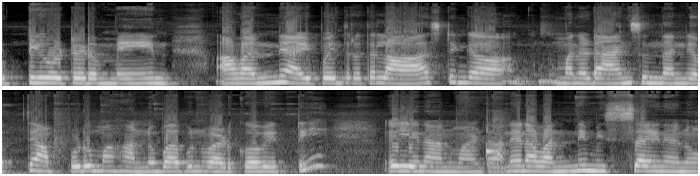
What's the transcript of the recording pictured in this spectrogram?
ఉట్టి కొట్టడం మెయిన్ అవన్నీ అయిపోయిన తర్వాత లాస్ట్ ఇంకా మన డ్యాన్స్ ఉందని చెప్తే అప్పుడు మా హన్నుబాబుని పడుకోబెట్టి వెళ్ళిన అనమాట నేను అవన్నీ మిస్ అయినాను.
